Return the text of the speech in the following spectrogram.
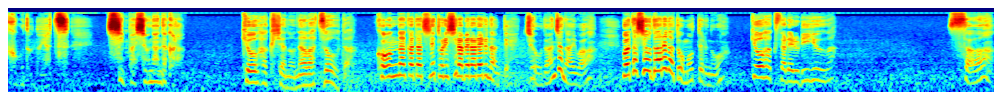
ゴードンのやつ心配性なんだから。脅迫者の名はゾウだこんな形で取り調べられるなんて冗談じゃないわ。私を誰だと思ってるの？脅迫される理由は？さあ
